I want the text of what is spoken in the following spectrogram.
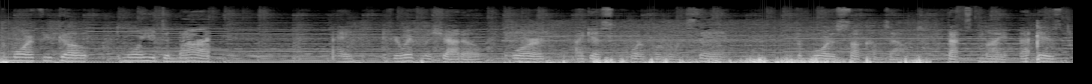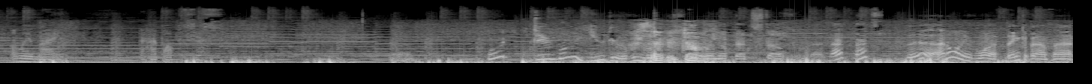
the more if you go, the more you deny. Hey, if you're away from the shadow, or I guess quote unquote insane, the more the stuff comes out. That's my that is only my, my hypothesis. What dude, what would you do if we That'd were be dumb. screwing up that stuff? That, that that's yeah, I don't even want to think about that.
